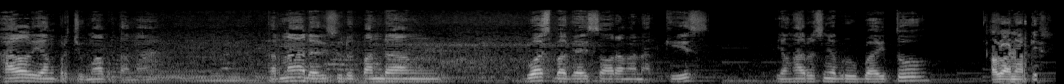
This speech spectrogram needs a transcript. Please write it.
hal yang percuma pertama. Karena dari sudut pandang gue sebagai seorang anarkis yang harusnya berubah itu kalau anarkis.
